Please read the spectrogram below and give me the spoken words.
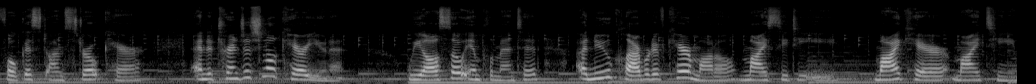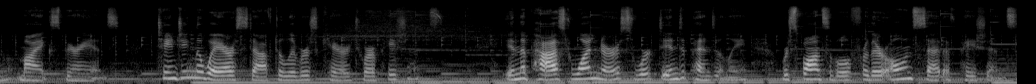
focused on stroke care, and a transitional care unit. We also implemented a new collaborative care model, MyCTE, My Care, My Team, My Experience, changing the way our staff delivers care to our patients. In the past, one nurse worked independently, responsible for their own set of patients.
